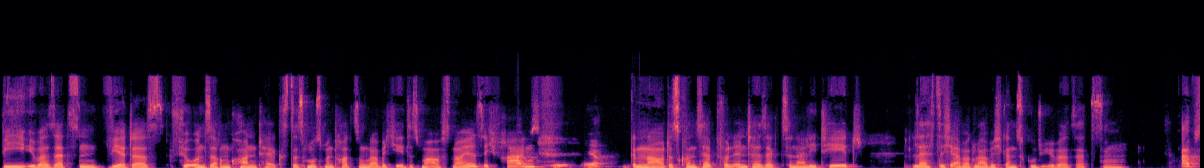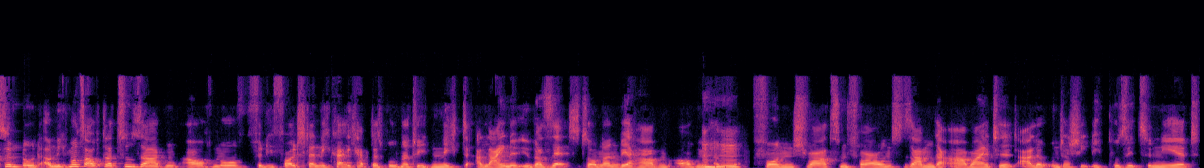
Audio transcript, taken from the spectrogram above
wie übersetzen wir das für unseren Kontext? Das muss man trotzdem, glaube ich, jedes Mal aufs Neue sich fragen. Ja. Genau, das Konzept von Intersektionalität lässt sich aber, glaube ich, ganz gut übersetzen. Absolut. Und ich muss auch dazu sagen, auch nur für die Vollständigkeit, ich habe das Buch natürlich nicht alleine übersetzt, sondern wir haben auch mit mhm. von schwarzen Frauen zusammengearbeitet, alle unterschiedlich positioniert,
